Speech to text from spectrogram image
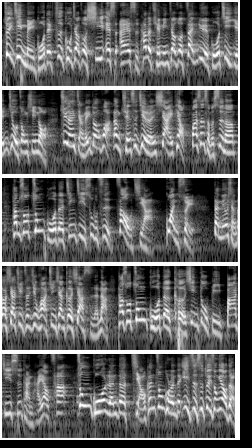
最近美国的智库叫做 CSIS，它的全名叫做战略国际研究中心哦，居然讲了一段话，让全世界的人吓一跳。发生什么事呢？他们说中国的经济数字造假灌水。但没有想到下去这句话，俊相哥吓死人呐、啊！他说中国的可信度比巴基斯坦还要差，中国人的脚跟中国人的意志是最重要的。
